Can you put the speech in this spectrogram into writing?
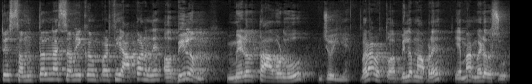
તો એ સમતલના સમીકરણ પરથી આપણને અભિલંબ મેળવતા આવડવું જોઈએ. બરાબર? તો અભિલંબ આપણે એમાં મેળવશું.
